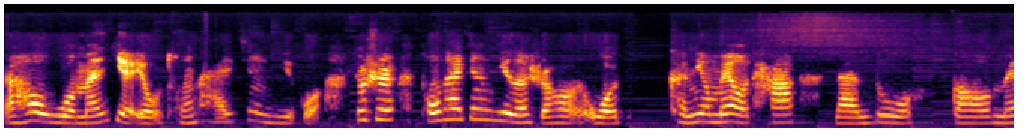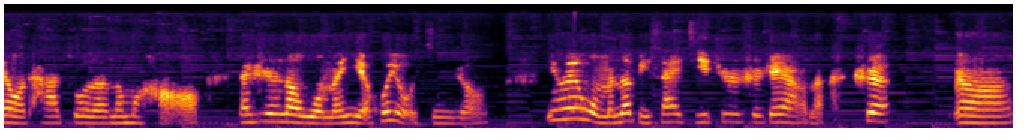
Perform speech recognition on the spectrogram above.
然后我们也有同台竞技过，就是同台竞技的时候，我肯定没有他难度高，没有他做的那么好，但是呢，我们也会有竞争，因为我们的比赛机制是这样的，是，嗯，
